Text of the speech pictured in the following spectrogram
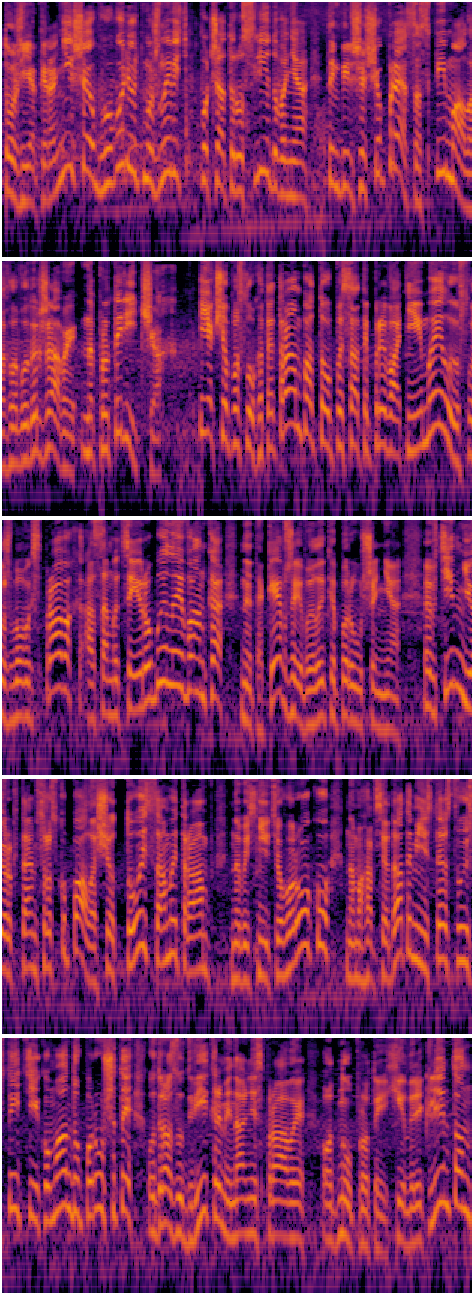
Тож, як і раніше, обговорюють можливість почати розслідування, тим більше, що преса спіймала главу держави на протиріччях. Якщо послухати Трампа, то писати приватні імейли у службових справах, а саме це і робила Іванка, не таке вже й велике порушення. Втім, Нью-Йорк Таймс розкопала, що той самий Трамп навесні цього року намагався дати міністерству юстиції команду порушити одразу дві кримінальні справи: одну проти Хіларі Клінтон.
